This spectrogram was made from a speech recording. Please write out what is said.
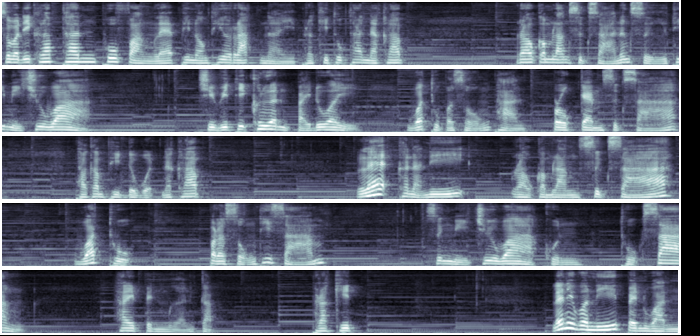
สวัสดีครับท่านผู้ฟังและพี่น้องที่รักในพระคิดทุกท่านนะครับ เรากำลังศึกษาหนังสือที่มีชื่อว่า ชีวิตที่เคลื่อนไปด้วย วัตถุประสงค์ผ่านโปรแกรมศึกษา พระคัมภีร์ The Word นะครับ และขณะนี้เรากำลังศึกษา วัตถุประสงค์ที่ 3 ซึ่งมีชื่อว่าคุณถูกสร้างให้เป็นเหมือนกับ ระคิด และในวันนี้เป็นวัน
